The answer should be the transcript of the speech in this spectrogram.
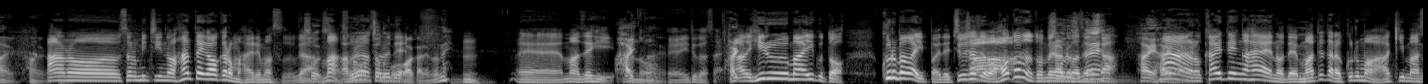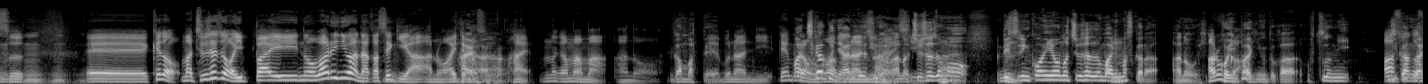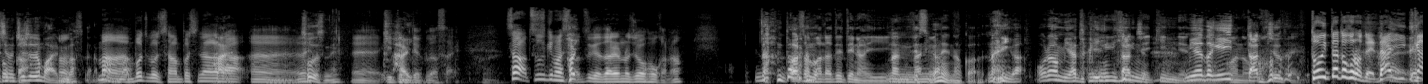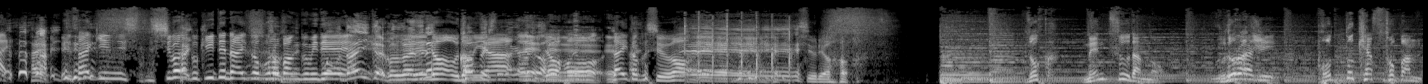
あのーその道の反対側からも入れますが。まあ、それはそれであのちょっとこう、別れのね。うん。えー、まあぜひ、はい。あの、はい。えー行ってください。はい。あの、昼間行くと、車がいっぱいで駐車場はほとんど止められませんが、ね。はいはいはい。まあ、あの、回転が早いので、待ってたら車は空きます。うんうんうんえー、けど、まあ駐車場がいっぱいの割には中席が、あの、空いてます。はいははい。い。なんかまあまあ、あの、頑張って。えー。無難に。まあ近くにあれですよあの駐車場も、立林公園用の駐車場もありますから、あの、あるんか。コインパーキングとか、普通にあ時間貸しの駐車場もありますから。うん。まあ、ぼちぼち散歩しながら、うん。そうですね。えー行ってみてください。さあ、続きましては、次は誰の情報かな？なんだ朝まだ出てないなですよね、なんか。何が？俺は宮崎行ったっ 宮崎行ったっちゅうて。といったところで、第1回。最近ししばらく聞いてないぞ、この番組で。第一回このぐらいでねのうどん屋、情報ええ大特集を、ええー終了。続、メンツー団のうどらじ、ポッドキャスト版。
